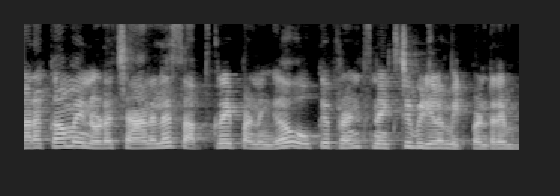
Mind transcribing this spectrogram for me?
மறக்காமல் என்னோட சேனலை சப்ஸ்கிரைப் பண்ணுங்கள் ஓகே ஃப்ரெண்ட்ஸ் நெக்ஸ்ட் வீடியோவில் மீட் பண்ணுறேன்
